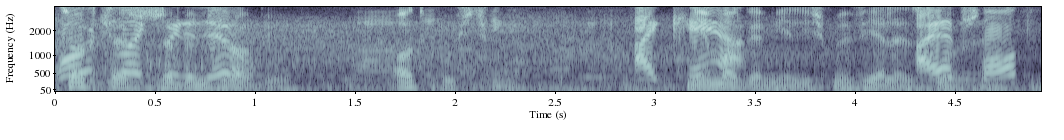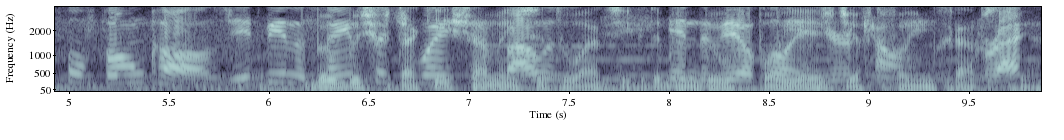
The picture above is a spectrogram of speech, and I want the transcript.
Co chcesz, żebym zrobił? Odpuść mi. Nie mogę, mieliśmy wiele zgłoszeń. Byłbyś w takiej samej sytuacji, gdybym był w pojeździe w twoim hrabstwie.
